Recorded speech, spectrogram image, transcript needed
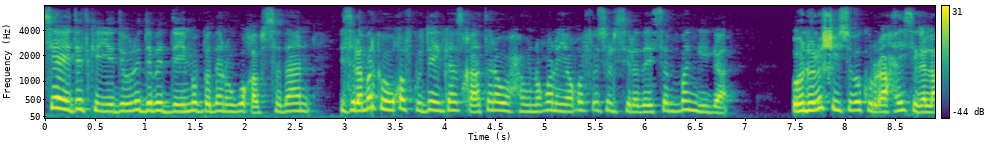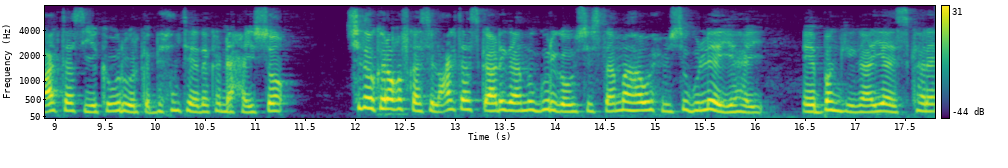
si ay dadka iyo dowladdaba deymo badan ugu qabsadaan. Isla marka uu qofku deynkaas qaatana waxa uu noqonayaa qof u silsiladaysan bangiga oo noloshiisuba ku raaxaysiga lacagtaas iyo ka warwarka bixinteeda ka dhexayso sidoo kale qofkaasi lacagtaas gaadhiga ama guriga uu siistaa maaha wuxuu isagu leeyahay ee bangiga ayaa iskale.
